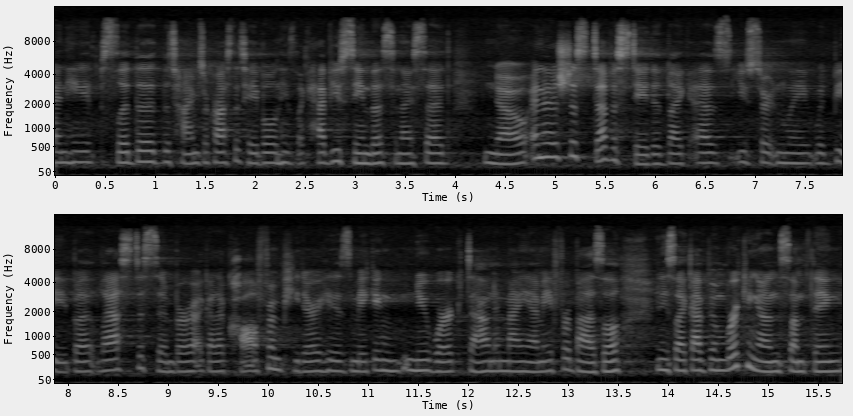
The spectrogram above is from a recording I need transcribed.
And he slid the, the Times across the table and he's like, Have you seen this? And I said, no. And I was just devastated, like as you certainly would be. But last December, I got a call from Peter. He was making new work down in Miami for Basel. And he's like, I've been working on something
